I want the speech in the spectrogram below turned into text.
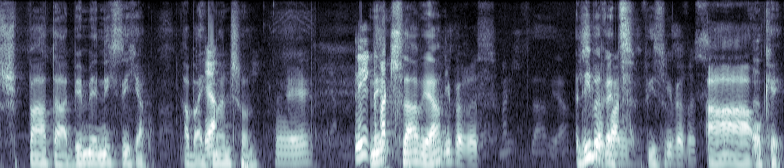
Sparta. Bin mir nicht sicher. Aber ich ja. meine schon. Nee. Nee, nee Quatsch. Slavia. Liberec. Liberec. Wieso? Liberec. Ah, okay.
